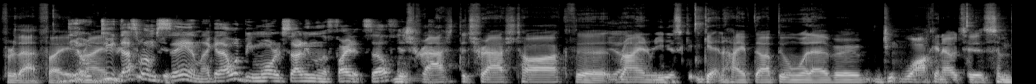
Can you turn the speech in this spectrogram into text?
for that fight. Yo, Ryan. dude that's what i'm saying. Like that would be more exciting than the fight itself. The trash the trash talk the Yeah. ryan reaves getting hyped up doing whatever walking out to some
